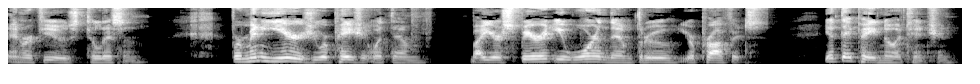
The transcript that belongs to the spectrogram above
and refused to listen. For many years you were patient with them by your Spirit, you warned them through your prophets, yet they paid no attention.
